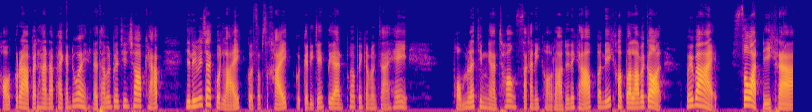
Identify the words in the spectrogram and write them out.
ขอกราบประทานอภัยกันด้วย และถ้าเพื่อนๆชื่นชอบครับ อย่าลืมที่จะกดไลค์ กด Subscribe กดกระดิ่งแจ้งเตือน เพื่อเป็นกำลังใจให้ ผมและทีมงานช่องสักนิดของเราด้วยนะครับ วันนี้ขอตัวลาไปก่อน บ๊ายบาย สวัสดีครั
